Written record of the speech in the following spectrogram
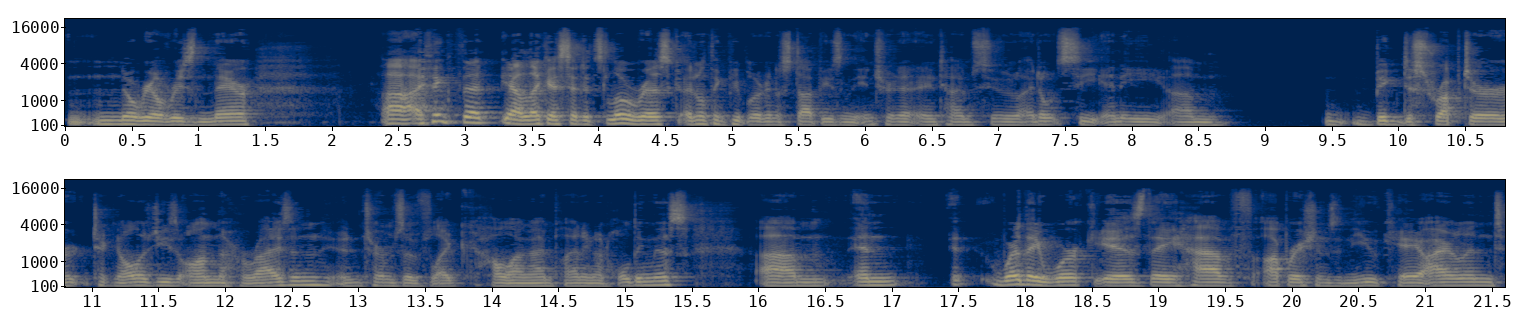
no real reason there. Uh, I think that, yeah, like I said, it's low risk. I don't think people are going to stop using the internet anytime soon. I don't see any um, big disruptor technologies on the horizon in terms of like how long I'm planning on holding this. Um, and it, where they work is they have operations in the UK, Ireland,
